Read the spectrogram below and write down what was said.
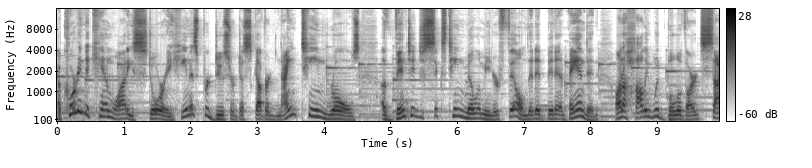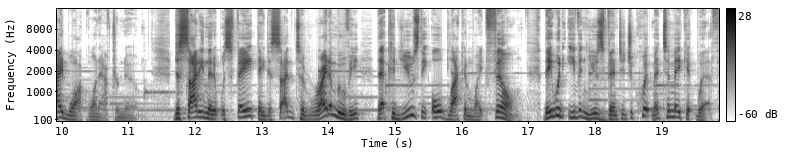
According to Canawati's story, he and his producer discovered 19 rolls of vintage 16mm film that had been abandoned on a Hollywood Boulevard sidewalk one afternoon. Deciding that it was fate, they decided to write a movie that could use the old black and white film. They would even use vintage equipment to make it with.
